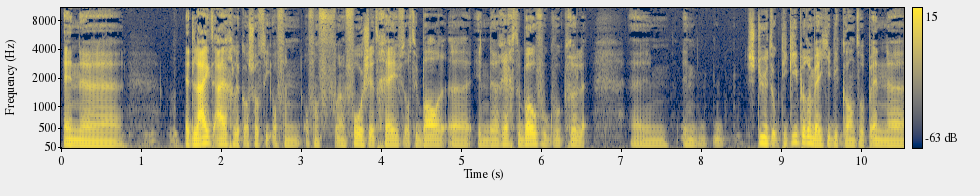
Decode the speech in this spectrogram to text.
En eh, het lijkt eigenlijk alsof hij of een, of een, een voorzet geeft of die bal eh, in de rechterbovenhoek wil krullen. Ehm, en stuurt ook die keeper een beetje die kant op. En eh,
